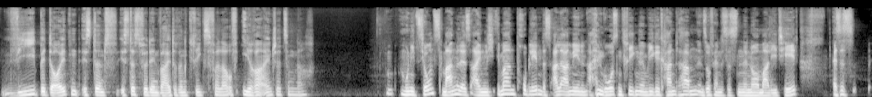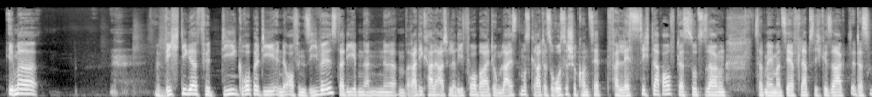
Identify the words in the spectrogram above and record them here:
Wie bedeutend ist, denn, ist das für den weiteren Kriegsverlauf Ihrer Einschätzung nach? Munitionsmangel ist eigentlich immer ein Problem, das alle Armeen in allen großen Kriegen irgendwie gekannt haben. Insofern ist es eine Normalität. Es ist immer wichtiger für die Gruppe, die in der Offensive ist, da die eben eine radikale Artillerievorbereitung leisten muss. Gerade das russische Konzept verlässt sich darauf, dass sozusagen, das hat mir jemand sehr flapsig gesagt, das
